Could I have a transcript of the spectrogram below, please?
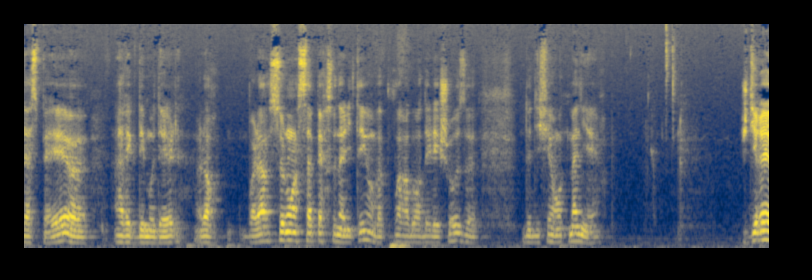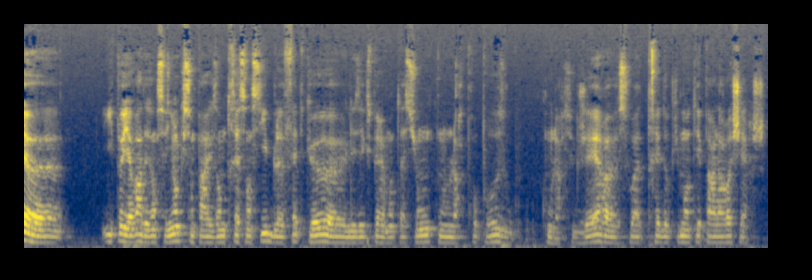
aspects euh, avec des modèles. Alors voilà, selon sa personnalité, on va pouvoir aborder les choses de différentes manières. Je dirais, euh, il peut y avoir des enseignants qui sont par exemple très sensibles au fait que les expérimentations qu'on leur propose ou qu'on leur suggère soient très documentées par la recherche.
